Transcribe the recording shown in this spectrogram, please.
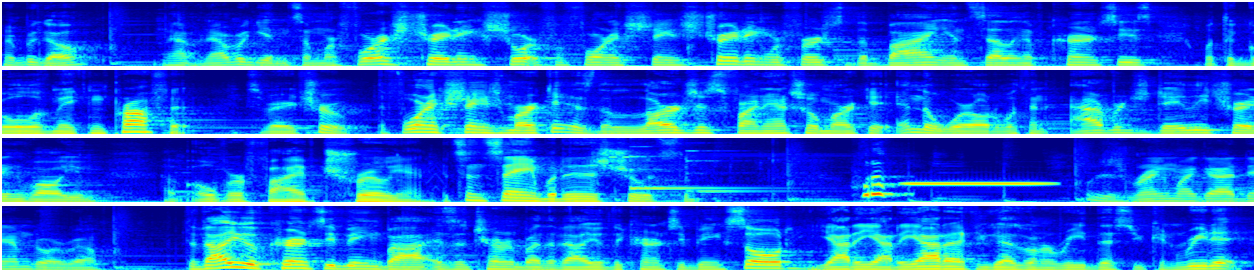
Here we go. Now, now we're getting somewhere. Forex trading, short for foreign exchange trading, refers to the buying and selling of currencies with the goal of making profit. It's very true. The foreign exchange market is the largest financial market in the world with an average daily trading volume of over 5 trillion. It's insane, but it is true. It's the Who the will just ring my goddamn doorbell. The value of currency being bought is determined by the value of the currency being sold. Yada yada yada. If you guys want to read this, you can read it.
